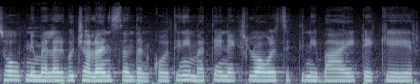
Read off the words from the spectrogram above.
ಸೊ ಹೋಪ್ ನಿಮ್ಮೆಲ್ಲರಿಗೂ ಚಲೋ ಅನಿಸ್ತಂತ ಅನ್ಕೊಳ್ತೀನಿ. ಮತ್ತೆ ನೆಕ್ಸ್ಟ್ ವ್ಲಾಗ್ ಸಿಗ್ತೀನಿ. ಬಾಯ್ ಟೇಕ್ ಕೇರ್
